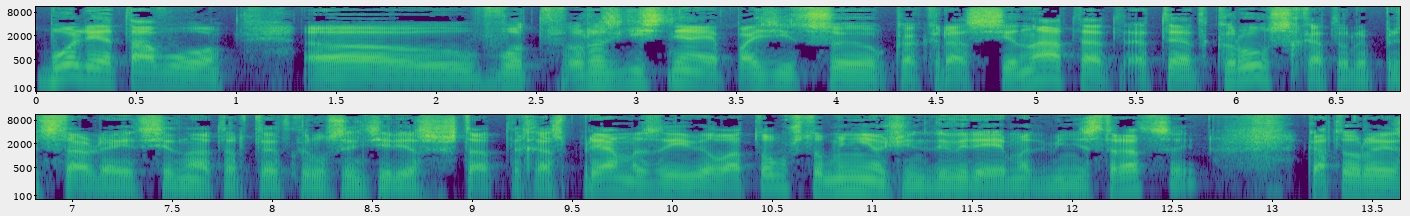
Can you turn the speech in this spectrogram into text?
Более того, вот разъясняя позицию как раз Сената, Тед Круз, который представляет сенатор Тед Круз интересы штата Техас, прямо заявил о том, что мы не очень доверяем администрации, которая,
